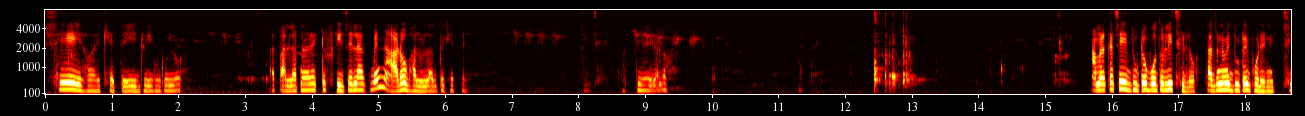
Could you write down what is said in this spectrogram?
সেই হয় খেতে এই ড্রিঙ্কগুলো। আর পারলে আপনারা একটু ফ্রিজে লাগবেন আরও ভালো লাগবে খেতে। ভর্তি হয়ে গেল। আমার কাছে এই দুটো বোতলই ছিল, তার জন্য আমি দুটোই ভরে নিচ্ছি।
